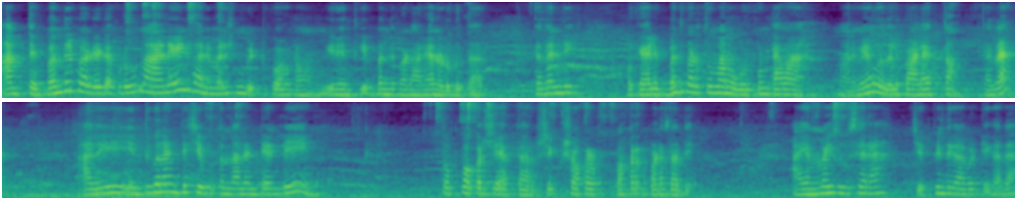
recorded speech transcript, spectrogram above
అంత ఇబ్బందులు పడేటప్పుడు మానేయండి పని మనిషిని పెట్టుకోవటం. మీరు ఎందుకు ఇబ్బంది పడాలి అని అడుగుతారు. కదండి? ఒకవేళ ఇబ్బంది పడుతూ మనం ఊరుకుంటామా? మనమే వదిలి పాడేస్తాం కదా? అది ఎందుకునంటే చెబుతున్నానంటే అండి తప్పు ఒకరు చేస్తారు శిక్ష ఒకరు ఒకరికి పడుతుంది. ఆ అమ్మాయి చూసారా? చెప్పింది కాబట్టి కదా.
